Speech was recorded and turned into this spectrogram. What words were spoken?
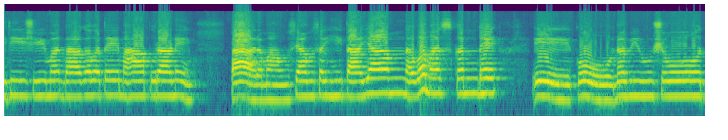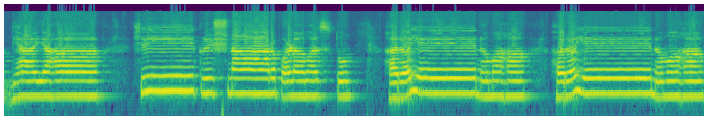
इति श्रीमद्भागवते महापुराणे पारमांस्यां संहितायां नवमस्कन्धे एकोनविंशोऽध्यायः. श्रीकृष्णार्पणमस्तु। हरये नमः हरये नमः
